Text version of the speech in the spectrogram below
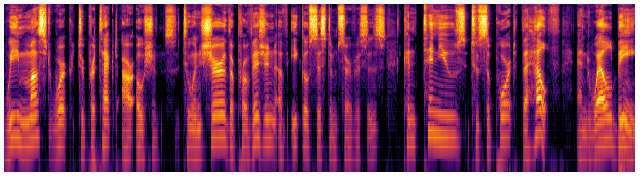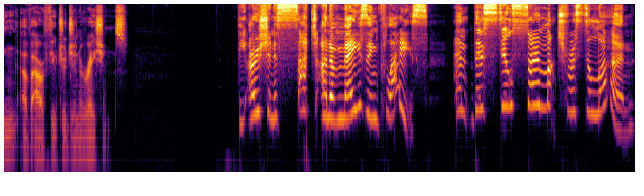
we must work to protect our oceans to ensure the provision of ecosystem services continues to support the health and well being of our future generations. The ocean is such an amazing place, and there's still so much for us to learn.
